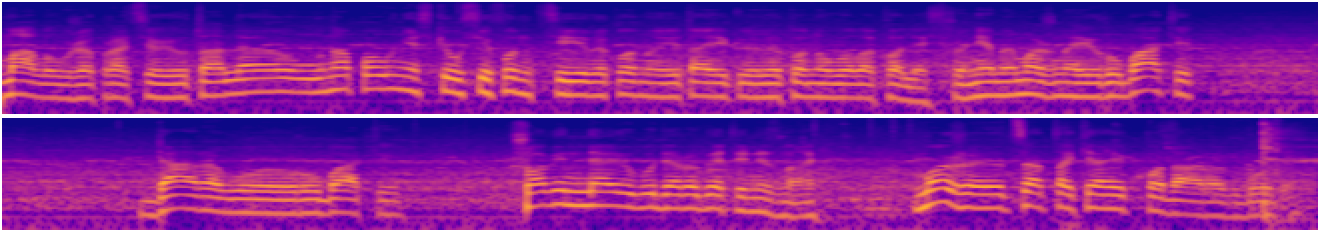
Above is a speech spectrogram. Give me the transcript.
мало вже працюють, але вона повністю всі функції виконує так, як виконувала колись. Що ними можна і рубати, дерево рубати. Що він нею буде робити, не знаю. Може, це таке як подарок буде.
